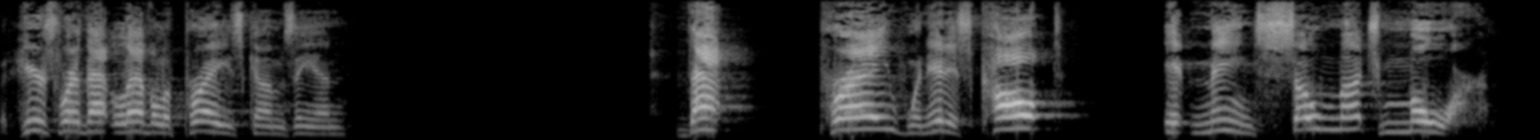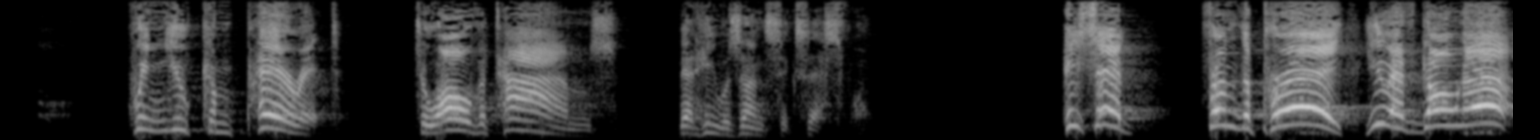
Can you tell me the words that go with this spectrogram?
But here's where that level of praise comes in. That prey, when it is caught, it means so much more when you compare it to all the times that he was unsuccessful. He said, From the prey you have gone up.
